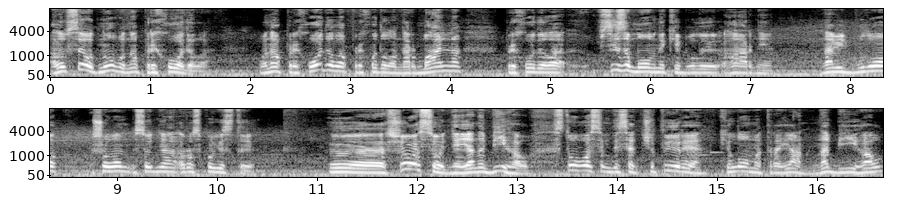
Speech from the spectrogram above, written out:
Але все одно вона приходила. Вона приходила, приходила нормально, приходила. Всі замовники були гарні. Навіть було, що вам сьогодні розповісти. Е, що сьогодні я набігав? 184 кілометри я набігав.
